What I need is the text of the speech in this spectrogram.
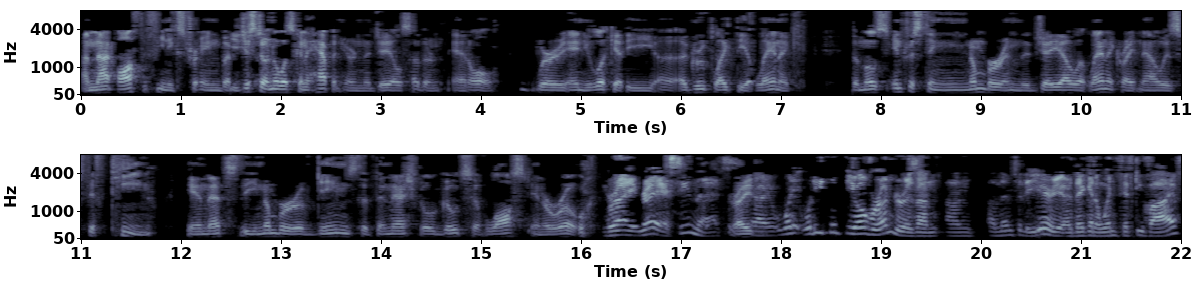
I'm not off the Phoenix train, but you just don't know what's going to happen here in the JL Southern at all. Where and you look at the uh, a group like the Atlantic, the most interesting number in the JL Atlantic right now is 15 and that's the number of games that the Nashville Goats have lost in a row. Right, right. I've seen that. Right. Uh, what What do you think the over under is on on on them for the year? Are they going to win 55?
